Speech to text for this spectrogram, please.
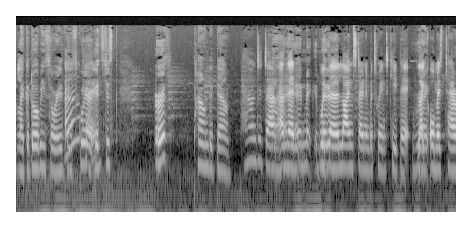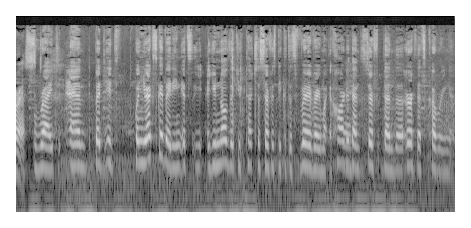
like adobes or anything Ah, square. It's just earth pounded down. Pounded down, Uh-huh, and then and make- with the limestone in between to keep it like almost terraced. Right, and but it's when you're excavating, it's y- you know that you've touched the surface because it's very very much harder than the surf than the earth that's covering it.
